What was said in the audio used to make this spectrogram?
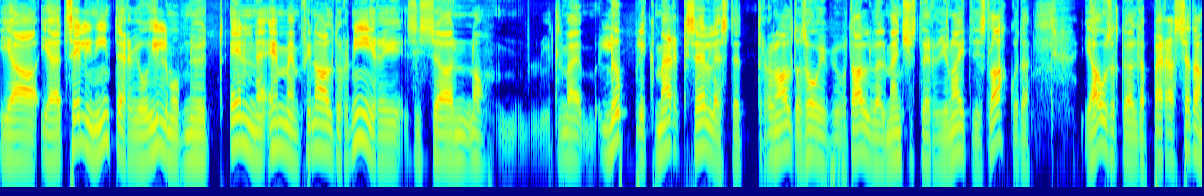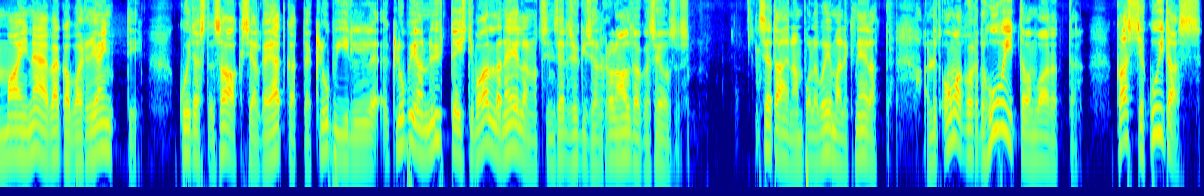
ja, ja et selline intervjuu ilmub nüüd enne MM-finaalturniiri, siis see on noh, ütleme lõplik märk sellest, et Ronaldo soovib juba talvel Manchester Unitedist lahkuda. Ja ausalt öelda pärast seda ma ei näe väga varianti, kuidas ta saaks seal ka jätkata, klubil, klubi on üht-teist juba alla neelanud siin sel sügisel Ronaldoga seoses. seda enam pole võimalik neelata, aga nüüd omakorda huvitavam vaadata, kas ja kuidas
